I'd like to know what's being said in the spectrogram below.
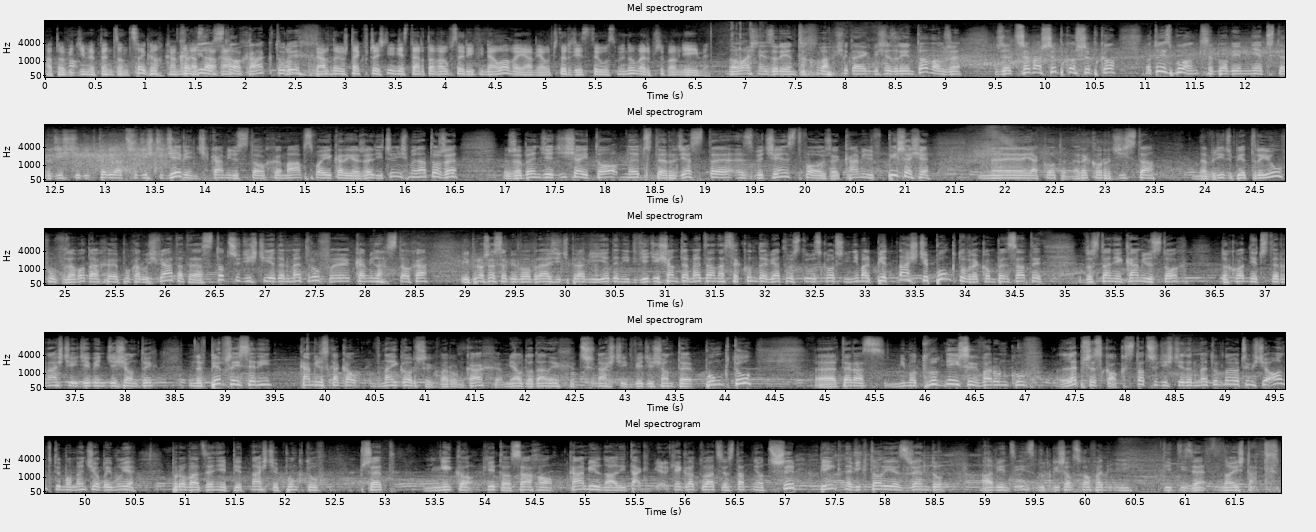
A to widzimy pędzącego Kamila, Kamila Stocha. Stocha, który On dawno już tak wcześniej nie startował w serii finałowej, a miał 48 numer, przypomnijmy. No właśnie, zorientował się tak, jakby się zorientował, że, że trzeba szybko, szybko. No to jest błąd, bowiem nie 40 Wiktoria, 39 Kamil Stoch ma w swojej karierze. Liczyliśmy na to, że, że będzie dzisiaj to 40 zwycięstwo, że Kamil wpisze się e, jako ten rekordzista w liczbie triumfów w zawodach Pucharu Świata. Teraz 131 metrów e, Kamila Stocha i proszę sobie wyobrazić prawie 1,2 metra na sekundę wiatru z tyłu skoczni. Niemal 15 punktów rekompensaty dostanie Kamil Stoch, dokładnie 14,9. W pierwszej serii Kamil skakał w najgorszych warunkach. Miał dodanych 13,2 punktu. E, Teraz, mimo trudniejszych warunków, lepszy skok 131 metrów. No i oczywiście on w tym momencie obejmuje prowadzenie 15 punktów przed Niko Kitosaho. Kamil, no ale i tak wielkie gratulacje. Ostatnio trzy piękne wiktorie z rzędu, a więc Innsbruck, Bischofshofen i Titize Neustadt.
